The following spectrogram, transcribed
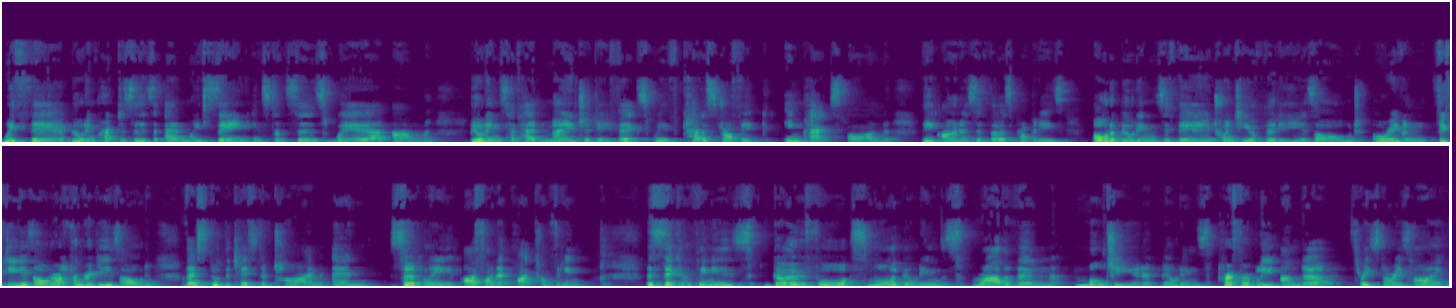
with their building practices, and we've seen instances where um, buildings have had major defects with catastrophic impacts on the owners of those properties. Older buildings, if they're 20 or 30 years old, or even 50 years old or 100 years old, they've stood the test of time. And certainly I find that quite comforting. The second thing is go for smaller buildings rather than multi unit buildings, preferably under three stories high,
